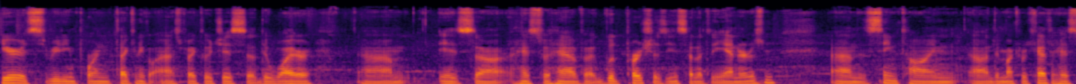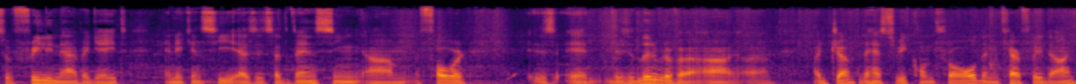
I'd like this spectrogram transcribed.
Here it's really important technical aspect, which is uh, the wire um, is uh, has to have a good purchase inside of the aneurysm, and at the same time uh, the microcatheter has to freely navigate. And you can see as it's advancing um, forward, is a, there's a little bit of a, a, a jump that has to be controlled and carefully done.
